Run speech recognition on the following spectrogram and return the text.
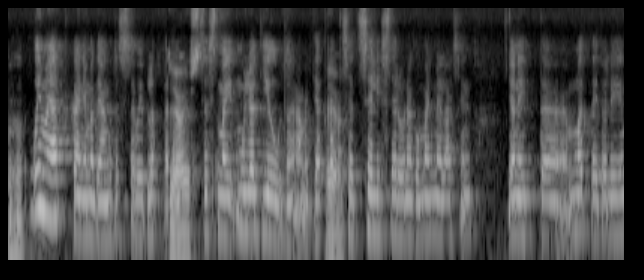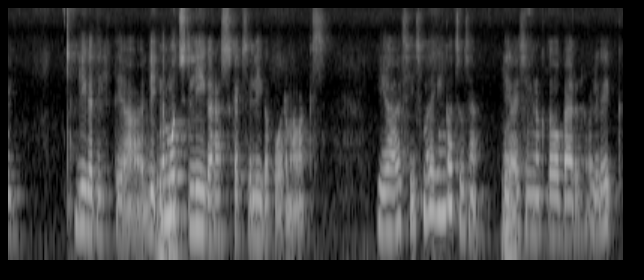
mm. -hmm. või ma jätkan ja ma tean, kuidas see võib lõppeda, sest ma ei, mul ei olnud jõudu enam, et jätkata yeah. sellist elu, nagu ma enne elasin. Ja neid äh, mõtteid oli liiga tihti ja li, nad mhm. muutusid liiga raskeks ja liiga koormavaks. ja siis ma tegin katsuse ja esimene oktoober oli kõik.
